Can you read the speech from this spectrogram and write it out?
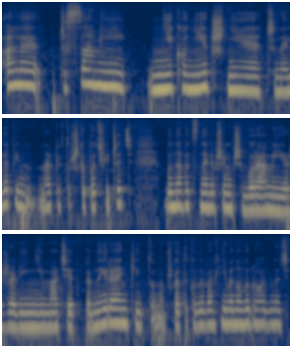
ale czasami niekoniecznie, czy najlepiej najpierw troszkę poćwiczyć, bo nawet z najlepszymi przyborami, jeżeli nie macie pewnej ręki, to na przykład te kolorowanki nie będą wyglądać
